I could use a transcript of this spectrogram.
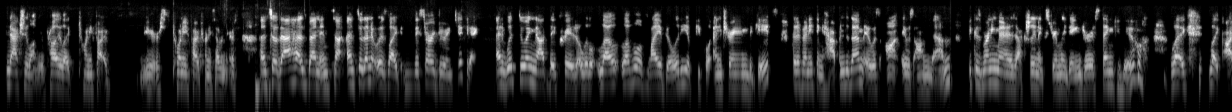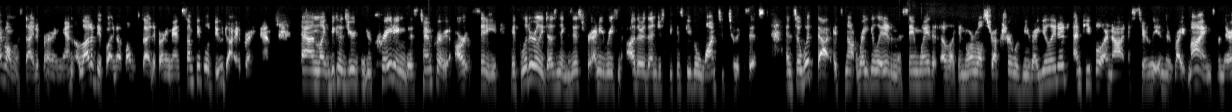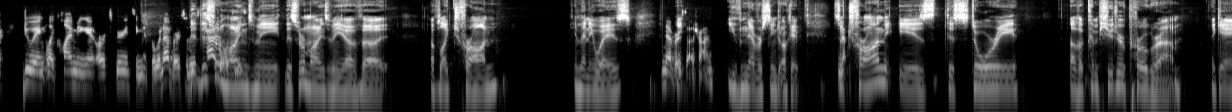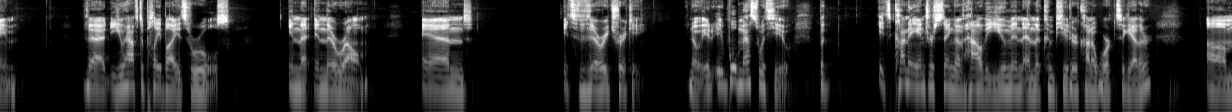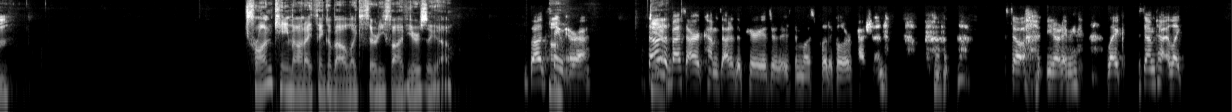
and actually longer, probably like 25 years, 25, 27 years. And so that has been in, and so then it was like they started doing ticketing. And with doing that, they created a little le- level of liability of people entering the gates. That if anything happened to them, it was on it was on them because Burning Man is actually an extremely dangerous thing to do. like like I've almost died at Burning Man. A lot of people I know have almost died at Burning Man. Some people do die at Burning Man, and like because you're you're creating this temporary art city, it literally doesn't exist for any reason other than just because people want it to exist. And so with that, it's not regulated in the same way that uh, like a normal structure would be regulated, and people are not necessarily in their right minds when they're doing like climbing it or experiencing it or whatever. So this casualties. reminds me. This reminds me of uh, of like Tron. In many ways, never it, saw Tron. You've never seen. Okay, so no. Tron is the story of a computer program, a game that you have to play by its rules in the in their realm, and it's very tricky you know, it, it will mess with you. But it's kind of interesting of how the human and the computer kind of work together. Um, Tron came out, I think, about like 35 years ago. About the same uh, era. Some yeah. of the best art comes out of the periods where there's the most political repression. so, you know what I mean? Like sometimes, like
